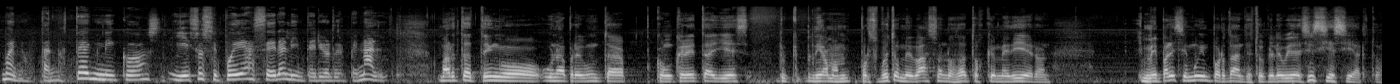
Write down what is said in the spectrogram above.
bueno, están los técnicos y eso se puede hacer al interior del penal. Marta, tengo una pregunta concreta y es, digamos, por supuesto me baso en los datos que me dieron. Me parece muy importante esto que le voy a decir, si es cierto.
